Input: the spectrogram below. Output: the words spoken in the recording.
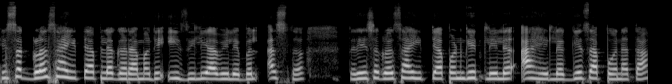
हे सगळं साहित्य आपल्या घरामध्ये इझिली अवेलेबल असतं. तर हे सगळं साहित्य आपण घेतलेलं आहे. लगेच आपण आता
